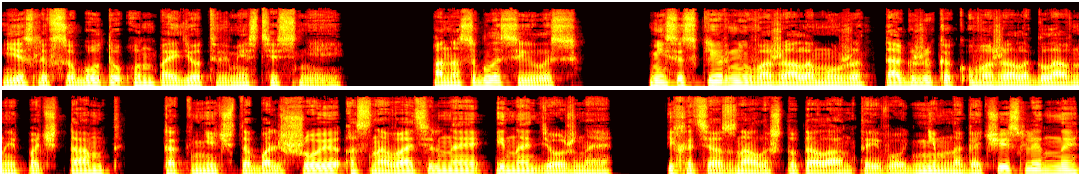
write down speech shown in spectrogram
если в субботу он пойдет вместе с ней. Она согласилась. Миссис Кирни уважала мужа так же, как уважала главный почтамт, как нечто большое, основательное и надежное, и хотя знала, что таланты его немногочисленны,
